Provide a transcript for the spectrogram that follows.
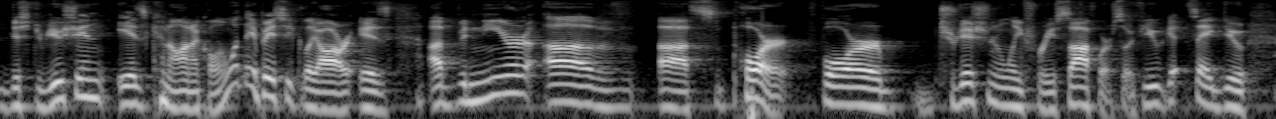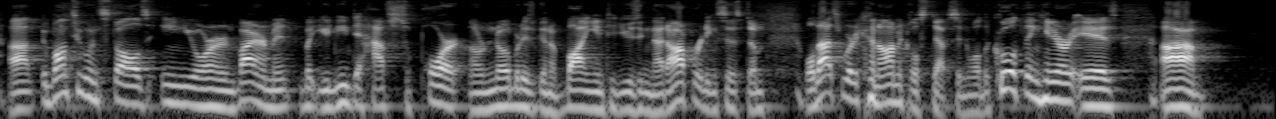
distribution is canonical. And what they basically are is a veneer of uh, support for traditionally free software. So if you get say do uh, Ubuntu installs in your environment, but you need to have support or nobody's going to buy into using that operating system, well, that's where Canonical steps in. Well, the cool thing here is um,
